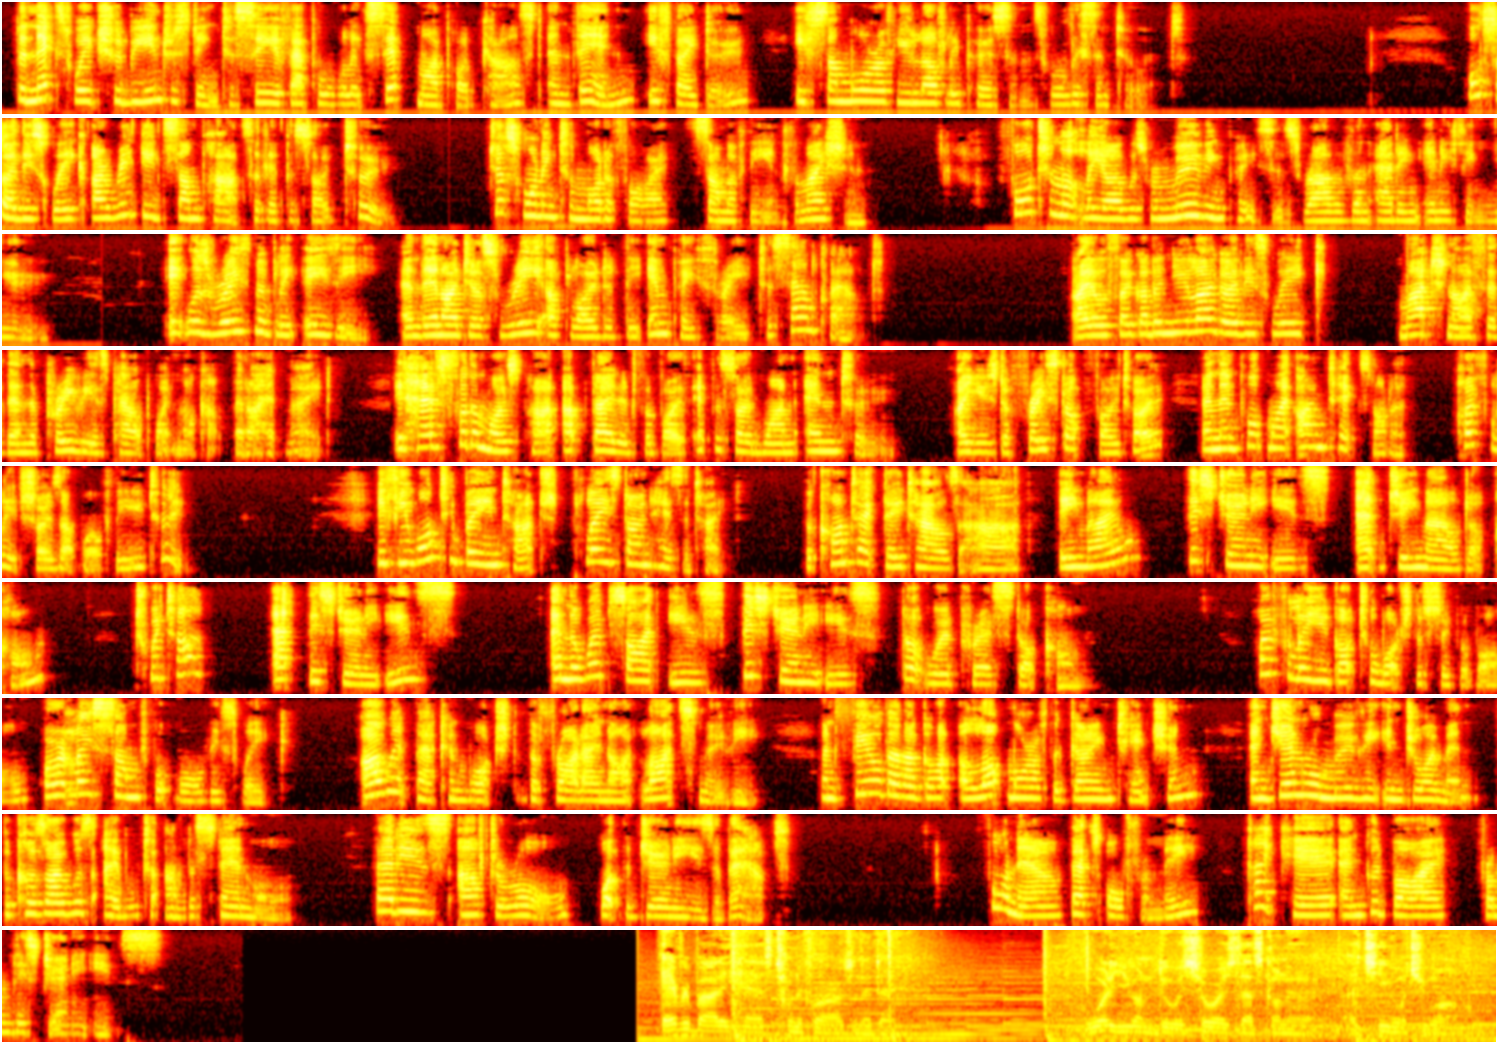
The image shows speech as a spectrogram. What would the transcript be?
The next week should be interesting to see if Apple will accept my podcast, and then, if they do, if some more of you lovely persons will listen to it. Also, this week I redid some parts of episode 2, just wanting to modify some of the information. Fortunately, I was removing pieces rather than adding anything new. It was reasonably easy, and then I just re uploaded the MP3 to SoundCloud. I also got a new logo this week, much nicer than the previous PowerPoint mockup that I had made. It has, for the most part, updated for both episode 1 and 2. I used a free stock photo and then put my own text on it. Hopefully, it shows up well for you too. If you want to be in touch, please don't hesitate. The contact details are email, thisjourneyis at gmail.com, Twitter at thisjourneyis, and the website is thisjourneyis.wordpress.com. Hopefully you got to watch the Super Bowl or at least some football this week. I went back and watched the Friday Night Lights movie and feel that I got a lot more of the game tension and general movie enjoyment because I was able to understand more. That is, after all, what the journey is about. For now, that's all from me. Take care and goodbye from This Journey Is. Everybody has 24 hours in a day. What are you going to do with yours that's going to achieve what you want?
